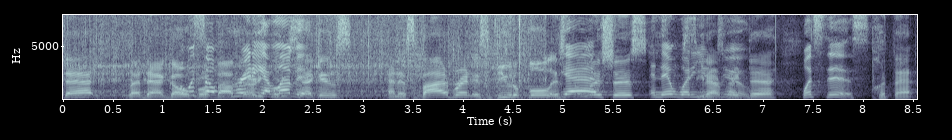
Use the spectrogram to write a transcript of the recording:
that. Let that go Oh, it's for so about pretty. 30, I 40 love it. seconds. And it's vibrant, it's beautiful, it's Yes. delicious. And then what do See you that do? right there? What's this? Put that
